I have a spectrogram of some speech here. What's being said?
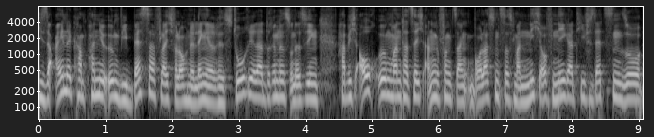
diese eine Kampagne irgendwie besser, vielleicht weil auch eine längere Historie da drin ist und deswegen habe ich auch irgendwann tatsächlich angefangen zu sagen, boah, lass uns das mal nicht auf negativ setzen, so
